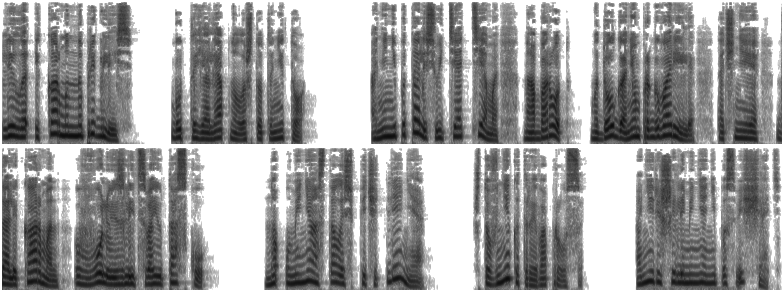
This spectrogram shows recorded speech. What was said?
Лила и Кармен напряглись, будто я ляпнула что-то не то. Они не пытались уйти от темы, наоборот, мы долго о нем проговорили, точнее, дали Кармен в волю излить свою тоску. Но у меня осталось впечатление, что в некоторые вопросы они решили меня не посвящать.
